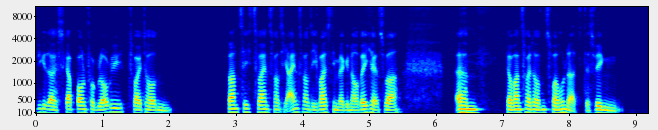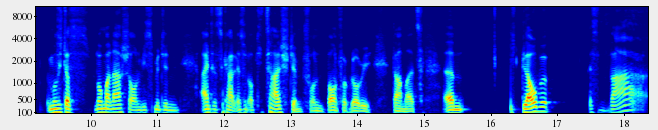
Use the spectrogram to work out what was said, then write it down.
wie gesagt, es gab Bound for Glory 2020, 22, 21, ich weiß nicht mehr genau, welcher es war. Ähm, da waren 2200. Deswegen muss ich das nochmal nachschauen, wie es mit den Eintrittskarten ist und ob die Zahl stimmt von Bound for Glory damals. Ähm, ich glaube, es war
